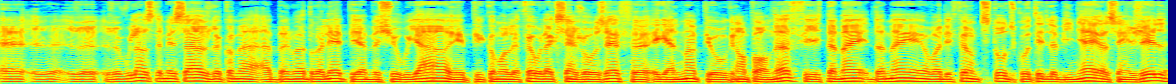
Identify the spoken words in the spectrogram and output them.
euh, je, je- vous lance le message là, comme à, à Benoît Drolet puis à M. Rouillard, et puis comme on l'a fait au lac Saint-Joseph euh, également, puis au Grand Port-Neuf. Et demain, demain, on va aller faire un petit tour du côté de la Binière à Saint-Gilles.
